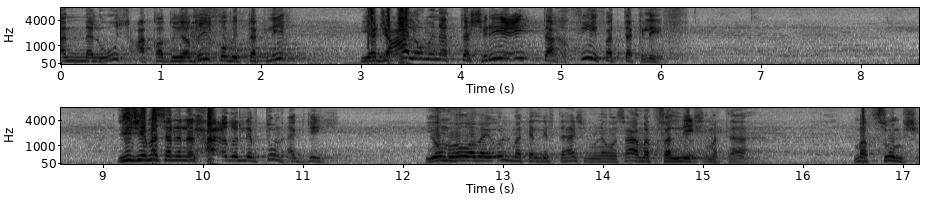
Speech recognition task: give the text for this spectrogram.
أن الوسع قد يضيق بالتكليف يجعل من التشريع تخفيف التكليف. يجي مثلا الحائض اللي بتنهج دي يوم هو ما يقول ما كلفتهاش من وسعها ما تصليش ما ما تصومش.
